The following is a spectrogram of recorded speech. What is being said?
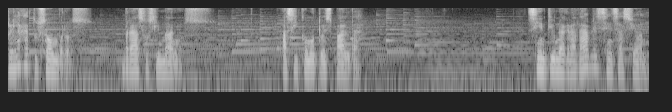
Relaja tus hombros, brazos y manos, así como tu espalda. Siente una agradable sensación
